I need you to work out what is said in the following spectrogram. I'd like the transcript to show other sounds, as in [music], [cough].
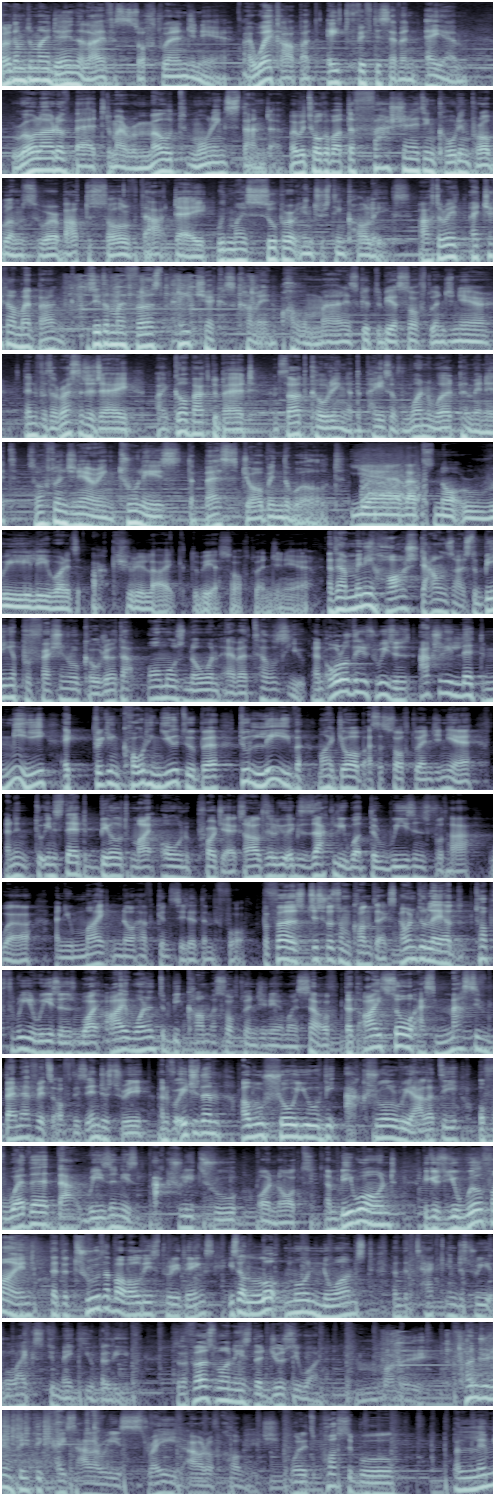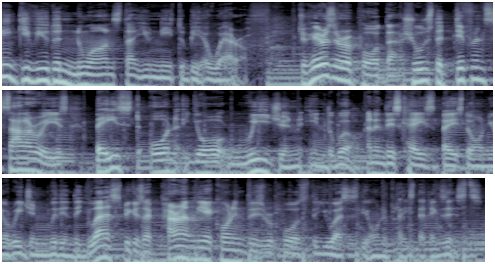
Welcome to my day in the life as a software engineer. I wake up at 8.57 am, roll out of bed to my remote morning stand-up, where we talk about the fascinating coding problems we're about to solve that day with my super interesting colleagues. After it, I check out my bank to see that my first paycheck has come in. Oh man, it's good to be a software engineer. Then for the rest of the day, I go back to bed and start coding at the pace of one word per minute. Software engineering truly is the best job in the world. Yeah, that's not really what it's actually like to be a software engineer. And there are many harsh downsides to being a professional coder that almost no one ever tells you. And all of these reasons actually led me, a freaking coding YouTuber, to leave my job as a software engineer and to instead build my own projects. And I'll tell you exactly what the reasons for that were, and you might not have considered them before. But first, just for some context, I want to lay out the top three reasons why I wanted to become a software engineer myself that I saw as massive benefits of this industry. And for each of them, I will show you the actual reality of whether that reason is actually true or not. And be warned, because you will find that the truth about all these three things is a lot more nuanced than the tech industry likes to make you believe. So the first one is the juicy one. Money. 150k salary is straight out of college. Well, it's possible, but let me give you the nuance that you need to be aware of. So here is a report that shows the different salaries based on your region in the world. And in this case, based on your region within the US, because apparently according to these reports, the US is the only place that exists.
